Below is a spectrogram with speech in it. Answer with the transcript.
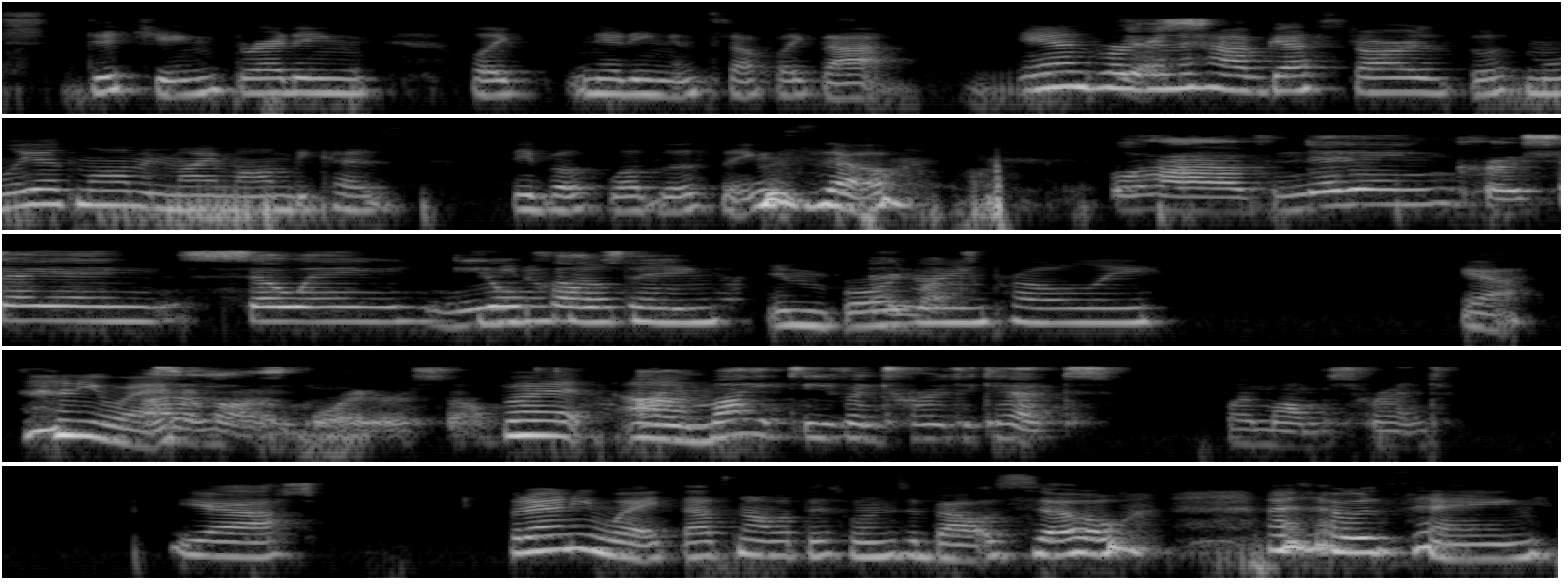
stitching, threading, like knitting and stuff like that. And we're Yes. gonna have guest stars with Malia's mom and my mom because they both love those things. So We'll have knitting, crocheting, sewing, needle, needle felting. felting, embroidering, probably. Yeah. Anyway, I don't know how to embroider, so but I um, might even try to get my mom's friend. Yeah. But anyway, that's not what this one's about. So, as I was saying,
